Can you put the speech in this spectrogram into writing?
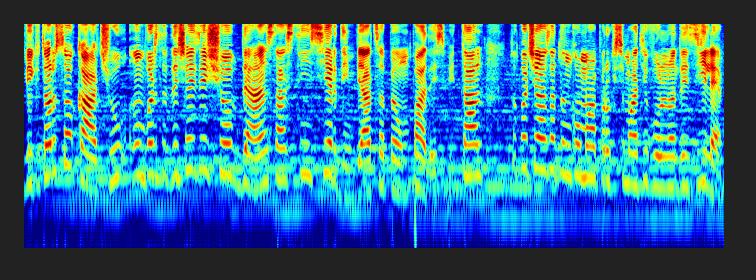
Victor Socaciu, în vârstă de 68 de ani, s-a stins ieri din viață pe un pat de spital după ce a stat în coma aproximativ o lună de zile.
